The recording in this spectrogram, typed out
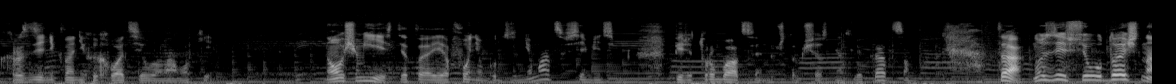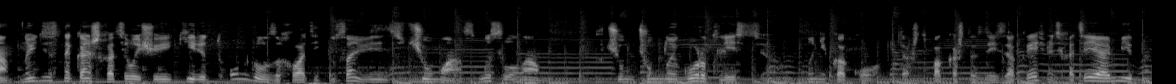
Как раз денег на них и хватило нам, окей. Ну, в общем, есть. Это я в фоне буду заниматься всеми этими перетурбациями, чтобы сейчас не отвлекаться. Так, ну здесь все удачно. Но единственное, конечно, хотел еще и Кирит Унгл захватить. Но сами видите, чума. Смысл нам в чум чумной город лезть, э, ну никакого. Так что пока что здесь закрепимся. Хотя и обидно.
